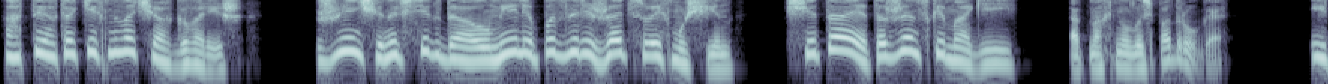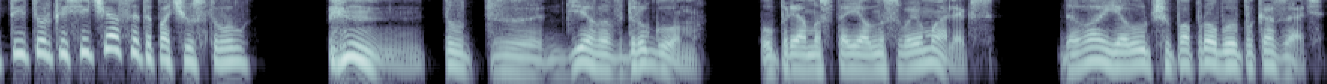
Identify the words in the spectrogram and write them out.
А ты о таких мелочах говоришь. Женщины всегда умели подзаряжать своих мужчин. Считай это женской магией», — отмахнулась подруга. «И ты только сейчас это почувствовал?» «Тут э, дело в другом», — упрямо стоял на своем Алекс. «Давай я лучше попробую показать.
